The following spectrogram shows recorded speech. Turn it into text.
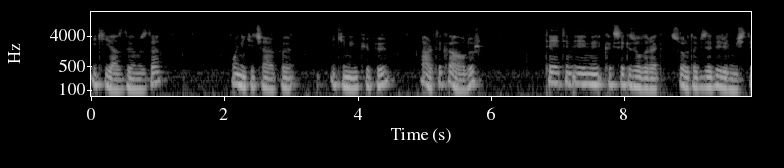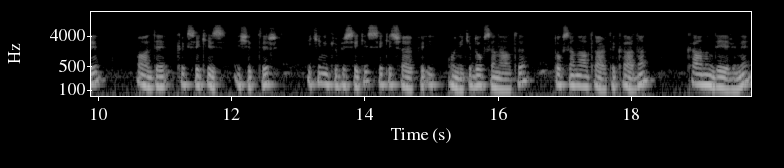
2 yazdığımızda 12 çarpı 2'nin küpü artı k olur. Teğetin eğimi 48 olarak soruda bize verilmişti. O halde 48 eşittir. 2'nin küpü 8. 8 çarpı 12 96. 96 artı k'dan k'nın değerini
